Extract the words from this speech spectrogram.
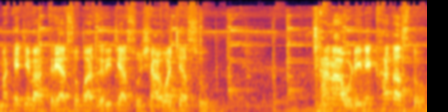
मक्याची भाकरी असू बाजरीची असू शाळवाची असू छान आवडीने खात असतो.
